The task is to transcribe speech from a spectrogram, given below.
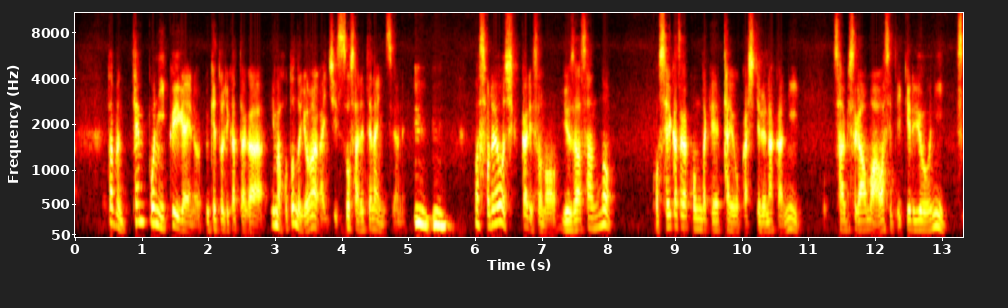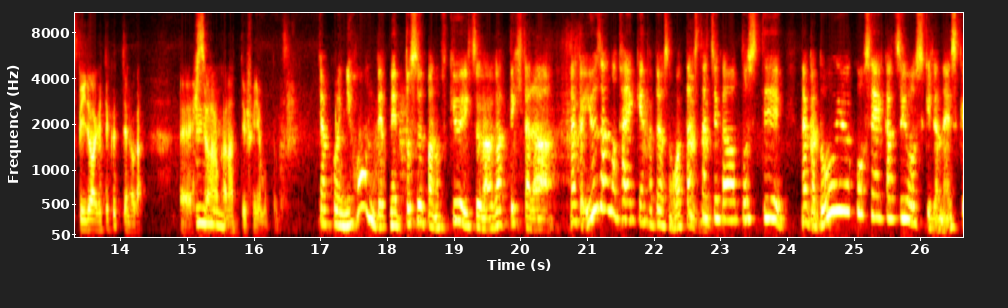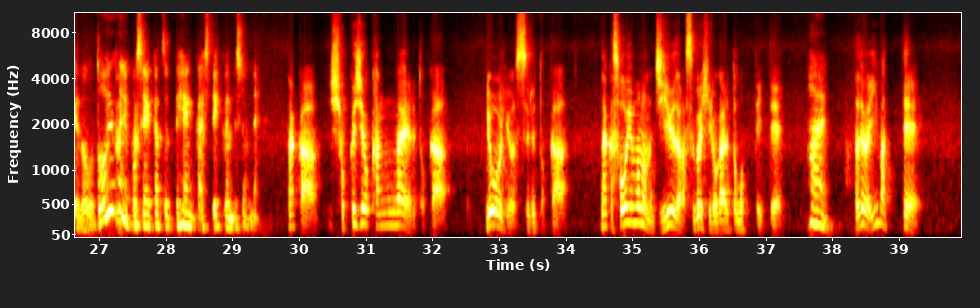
多分店舗に行く以外の受け取り方が今ほとんど世の中に実装されてないんですよね。うんうんまあ、それをしっかりそのユーザーさんのこう生活がこんだけ多様化してる中にサービス側も合わせていけるようにスピードを上げていくっていうのが、えー必要なのかなっていうふうに思ってます。じゃあこれ日本でネットスーパーの普及率が上がってきたらなんかユーザーの体験例えばその私たち側としてなんかどういうこう生活様式じゃないですけどどういうふうにこう生活って変化していくんでしょうね。なんか食事を考えるとか料理をするとかなんかそういうものの自由度がすごい広がると思っていてはい、例えば今って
